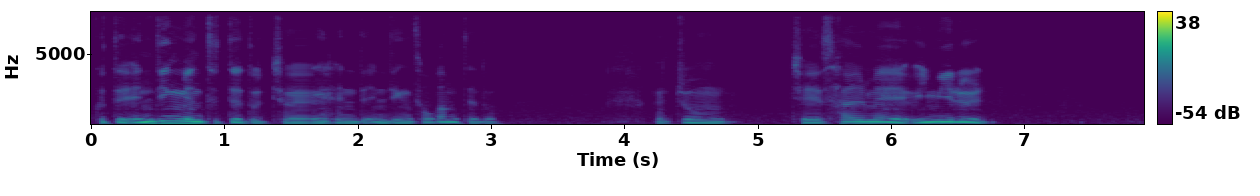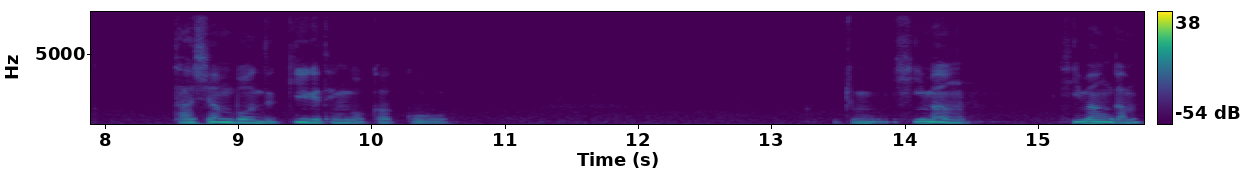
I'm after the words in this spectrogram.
그때 엔딩 멘트 때도 제가 했는데 엔딩 소감 때도 좀 제 삶의 의미를 다시 한번 느끼게 된 것 같고 좀 희망 희망감?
